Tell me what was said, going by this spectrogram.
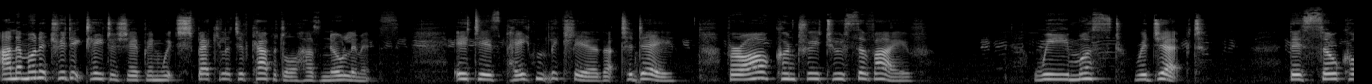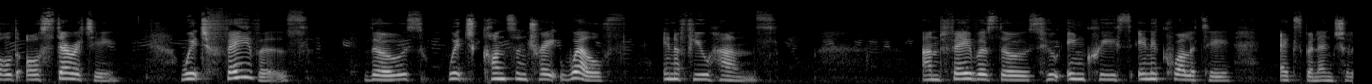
and a monetary dictatorship in which speculative capital has no limits. It is patently clear that today, for our country to survive, we must reject this so called austerity, which favors those which concentrate wealth in a few hands and favors those who increase inequality exponentially.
